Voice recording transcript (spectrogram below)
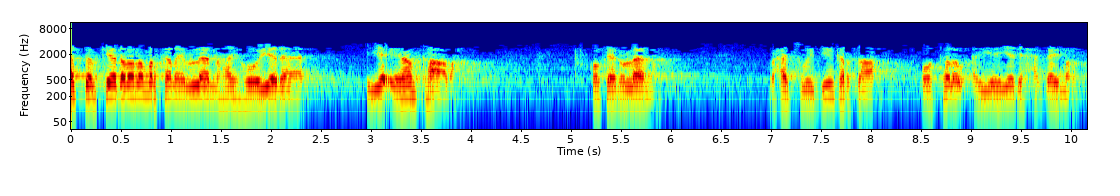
Asalkeedabana markaan leenahay hooyada iyo inantaada. Kolkaynu leenahay. Waxaad isweydiin kartaa oo talow ayeeyadii xaggay marta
